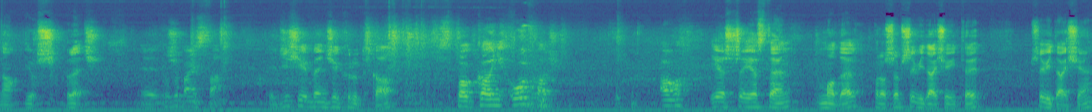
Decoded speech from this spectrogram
No, już, leć. E, Proszę Państwa, dzisiaj będzie krótko. Spokojnie. Ufać. O, jeszcze jest ten model. Proszę, przywitaj się i ty. Przywitaj się,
